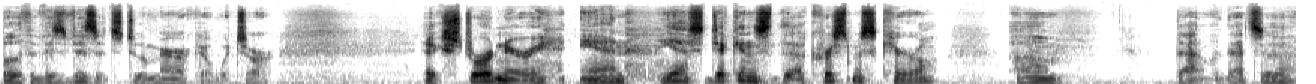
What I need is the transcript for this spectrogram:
Both of his visits to America, which are extraordinary. And yes, Dickens, the, A Christmas Carol. Um, that that's a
